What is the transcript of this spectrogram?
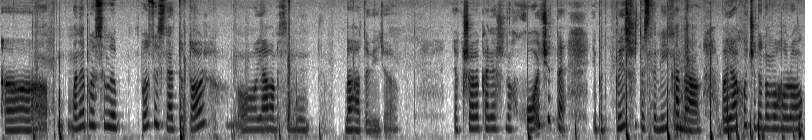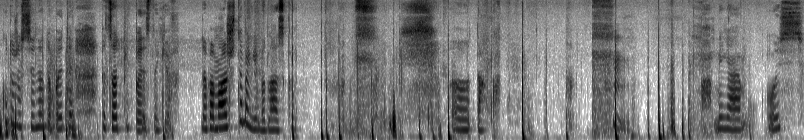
А, мене просили просто зняти тутор, але я вам зніму багато відео. Якщо ви, звісно, хочете і підпишетесь на мій канал, бо я хочу до Нового року дуже сильно добити 500 підписників. Допоможете мені, будь ласка. Е, так. Міняємо ось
